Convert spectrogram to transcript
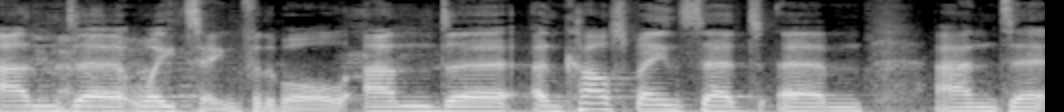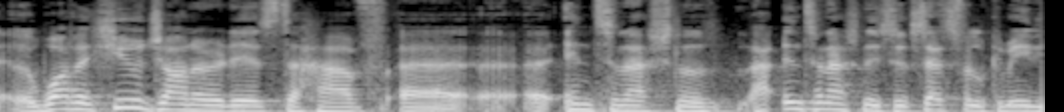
and uh, waiting for the ball, and uh, and Karl Spain said, um, and uh, what a huge honour it is to have uh, uh, international uh, internationally successful comedian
